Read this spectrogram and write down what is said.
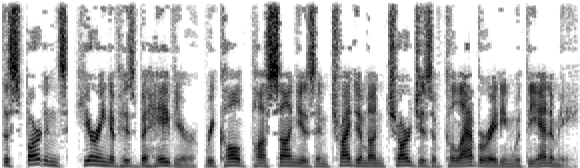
The Spartans, hearing of his behavior, recalled Pausanias and tried him on charges of collaborating with the enemy.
